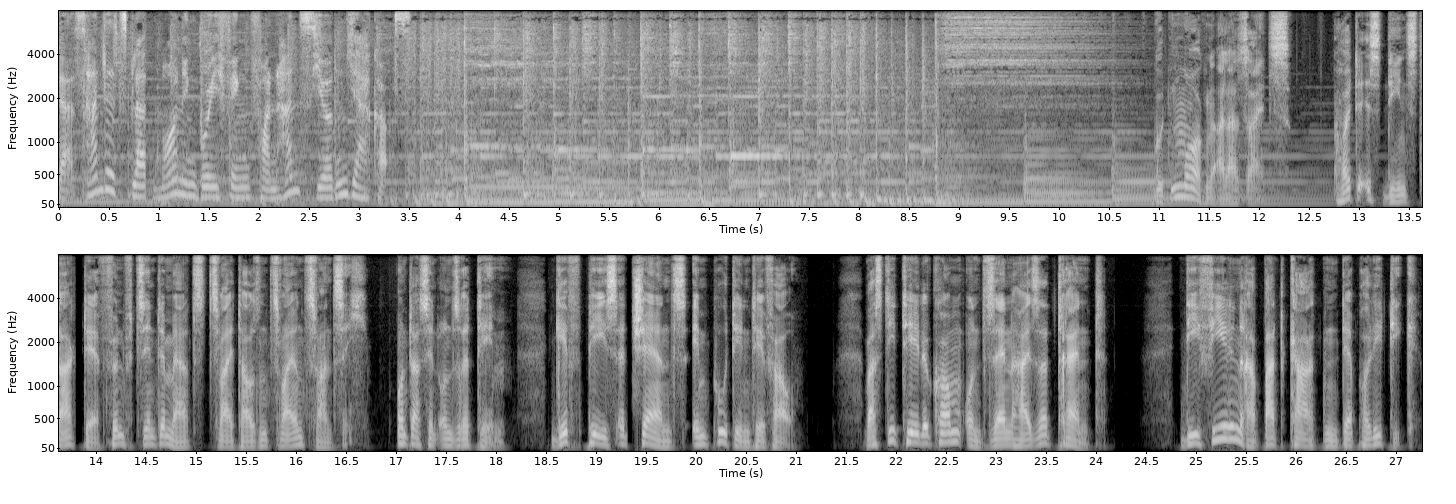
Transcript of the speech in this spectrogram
Das Handelsblatt Morning Briefing von Hans-Jürgen Jakobs Guten Morgen allerseits. Heute ist Dienstag, der 15. März 2022. Und das sind unsere Themen. Give Peace a Chance im Putin TV. Was die Telekom und Sennheiser trennt. Die vielen Rabattkarten der Politik.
